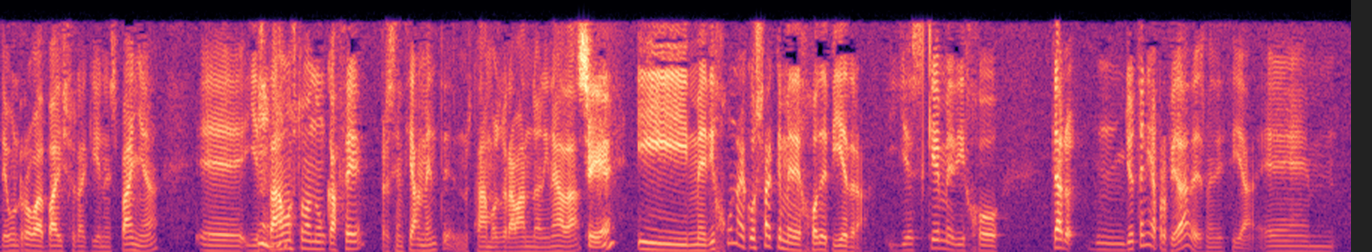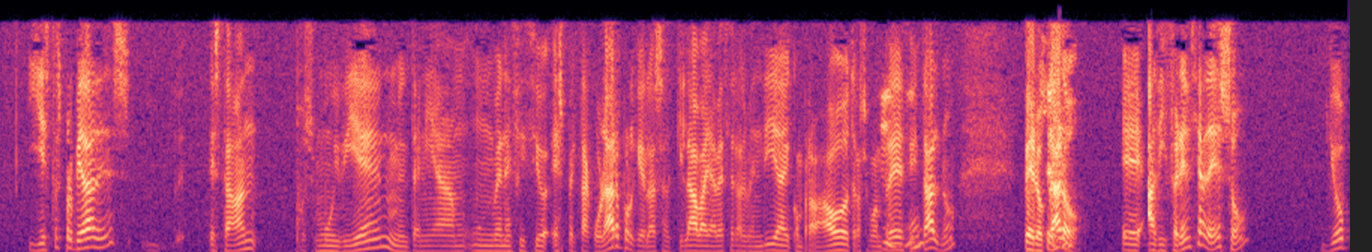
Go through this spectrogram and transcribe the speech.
de un robo advisor aquí en España eh, y estábamos tomando un café presencialmente, no estábamos grabando ni nada, y me dijo una cosa que me dejó de piedra, y es que me dijo, claro, mm, yo tenía propiedades, me decía, em, y estas propiedades estaban pues muy bien, tenía un beneficio espectacular porque las alquilaba y a veces las vendía y compraba otras a buen precio y tal, ¿no? Pero claro, eh, a diferencia de eso, yo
